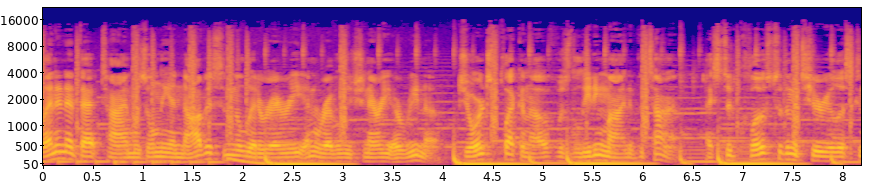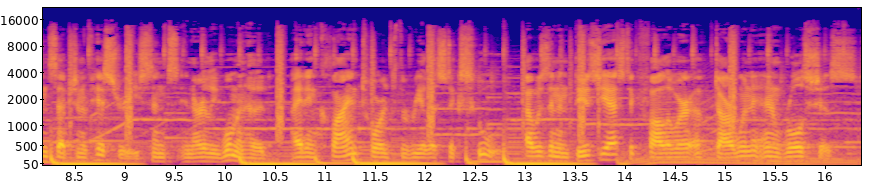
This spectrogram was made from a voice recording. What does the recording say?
Lenin at that time was only a novice in the literary and revolutionary arena. George Plekhanov was the leading mind of the time. I stood close to the materialist conception of history since, in early womanhood, I had inclined towards the realistic school. I was an enthusiastic follower of Darwin and Rollschuss.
